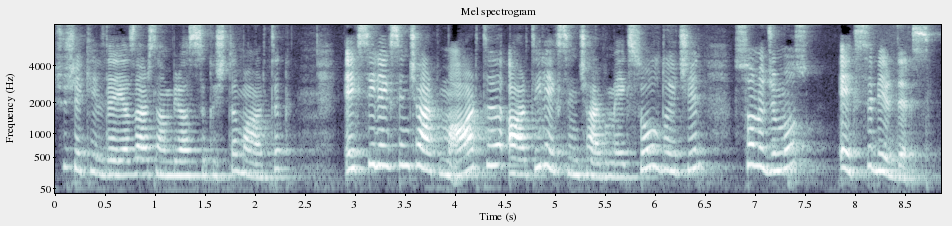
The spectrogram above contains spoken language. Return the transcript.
şu şekilde yazarsam biraz sıkıştım artık. Eksi ile eksinin çarpımı artı, artı ile eksinin çarpımı eksi olduğu için sonucumuz eksi 1 deriz.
